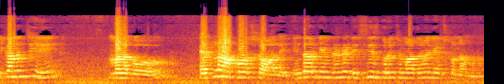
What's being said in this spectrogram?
ఇక్కడ నుంచి మనకు ఎట్లా అప్రోచ్ కావాలి? ఇంతవరకు ఏంటంటే డిసీజ్ గురించి మాత్రమే నేర్చుకున్నాం మనం.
